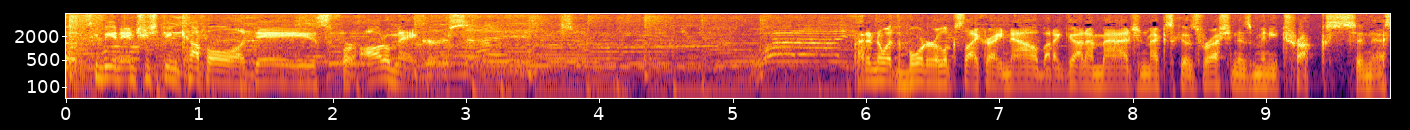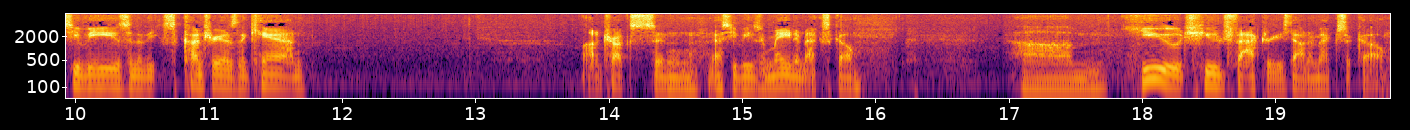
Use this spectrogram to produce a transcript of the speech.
It's going to be an interesting couple of days for automakers. I don't know what the border looks like right now, but I got to imagine Mexico's rushing as many trucks and SUVs into the country as they can. A lot of trucks and SUVs are made in Mexico. Um, huge, huge factories down in Mexico.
